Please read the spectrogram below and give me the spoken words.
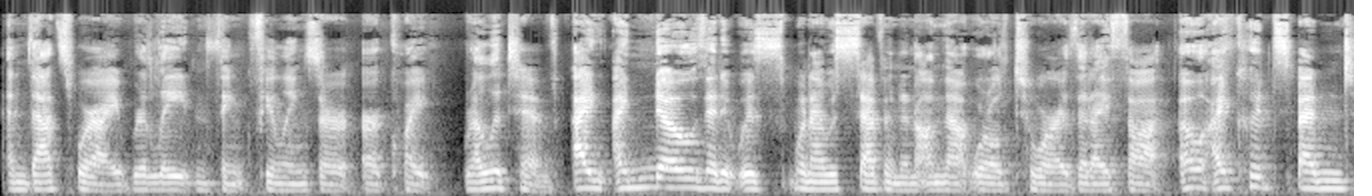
And that's where I relate and think feelings are, are quite relative. I, I know that it was when I was seven and on that world tour that I thought, oh, I could spend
